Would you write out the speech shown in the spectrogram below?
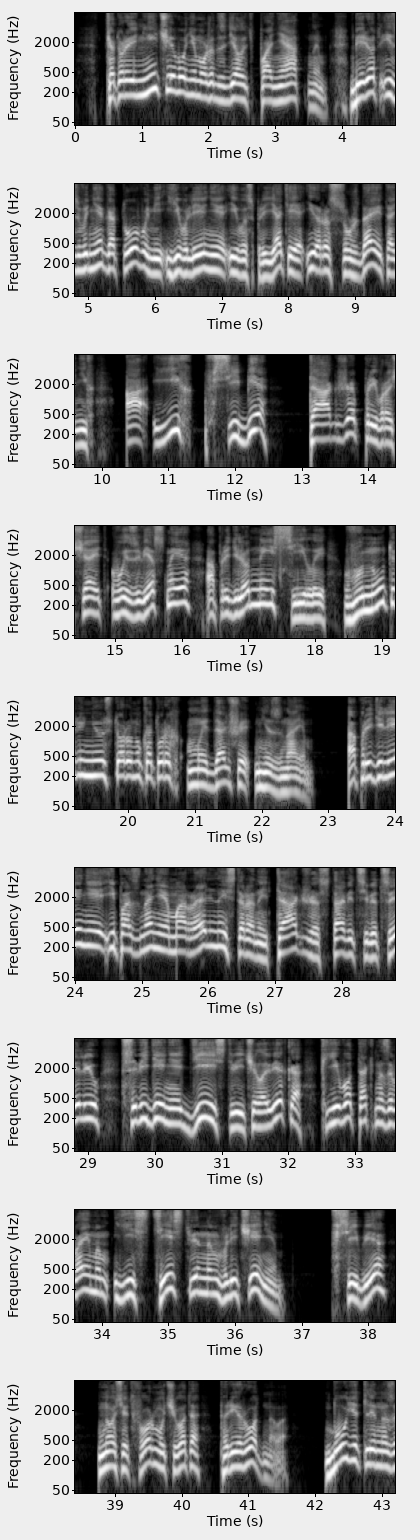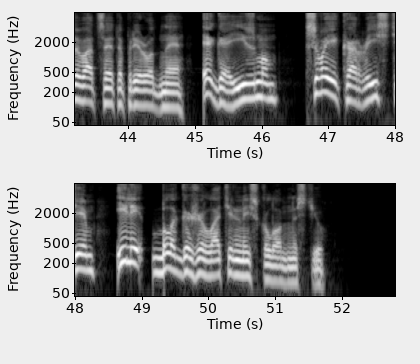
которое ничего не может сделать понятным, берет извне готовыми явления и восприятия и рассуждает о них, а их в себе также превращает в известные определенные силы, внутреннюю сторону которых мы дальше не знаем. Определение и познание моральной стороны также ставит себе целью сведение действий человека к его так называемым естественным влечениям. В себе носит форму чего-то природного. Будет ли называться это природное эгоизмом, своекорыстием или благожелательной склонностью?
